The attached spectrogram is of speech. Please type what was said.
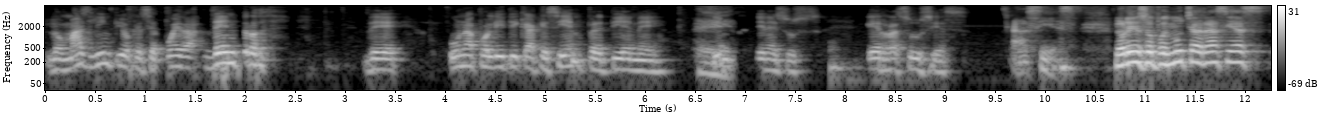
lo más limpio que se pueda dentro de una política que siempre tiene, siempre tiene sus guerras sucias. Así es. Lorenzo, pues muchas gracias.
